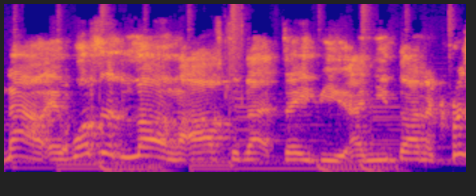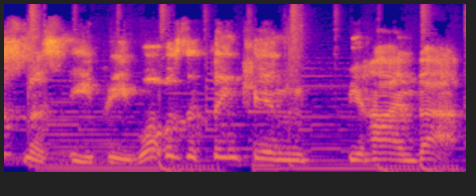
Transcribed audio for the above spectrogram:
Now, it wasn't long after that debut, and you've done a Christmas EP. What was the thinking behind that?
